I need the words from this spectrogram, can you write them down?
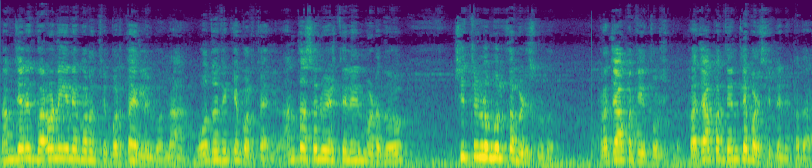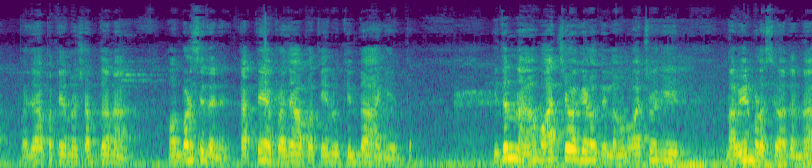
ನಮ್ಮ ಜನಕ್ಕೆ ಬರವಣಿಗೆನೇ ಬರುತ್ತೆ, ಬರ್ತಾ ಇರ್ಲಿಲ್ವಲ್ಲ? ಓದೋದಕ್ಕೆ ಬರ್ತಾ ಇರಲಿಲ್ಲ ಅಂತ ಸನ್ನಿವೇಶದಲ್ಲಿ ಏನು ಮಾಡೋದು? ಚಿತ್ರಗಳ ಮೂಲಕ ಬಿಡಿಸ್ಬಿಡೋದು. ಪ್ರಜಾಪತಿ ತೋರಿಸ್ಬಿಡೋದು. ಪ್ರಜಾಪತಿ ಅಂತಲೇ ಬಳಸಿದ್ದೇನೆ ಪದ. ಪ್ರಜಾಪತಿ ಅನ್ನೋ ಶಬ್ದನ ಅವನು ಬಳಸಿದ್ದೇನೆ. ಕತ್ತೆಯ ಪ್ರಜಾಪತಿಯನ್ನು ತಿಂದ ಹಾಗೆ ಅಂತ. ಇದನ್ನ ವಾಚ್ಯವಾಗಿ ಹೇಳೋದಿಲ್ಲ. ಅವನು ವಾಚ್ಯವಾಗಿ ನಾವೇನು ಬಳಸ್ತೀವಿ ಅದನ್ನು?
